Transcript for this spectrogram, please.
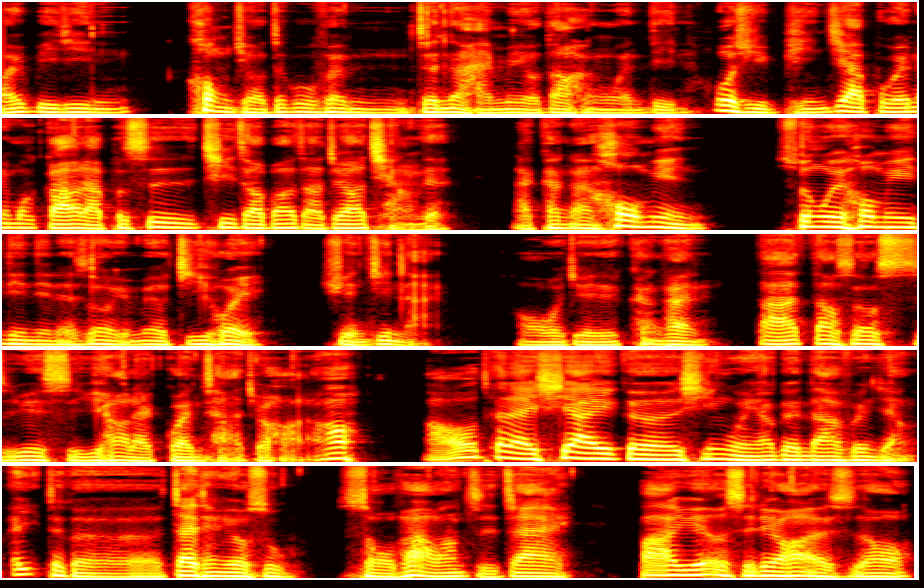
因为毕竟控球这部分真的还没有到很稳定，或许评价不会那么高了，不是七早八早就要抢的。来看看后面顺位后面一点点的时候有没有机会选进来。哦，我觉得看看大家到时候十月十一号来观察就好了啊。好，再来下一个新闻要跟大家分享。哎，这个斋藤佑树手帕王子在八月二十六号的时候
